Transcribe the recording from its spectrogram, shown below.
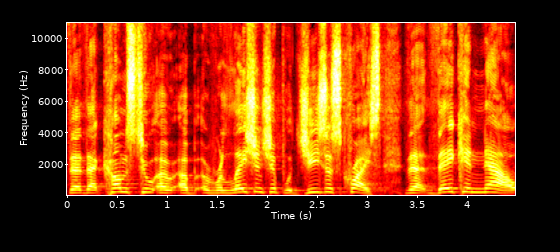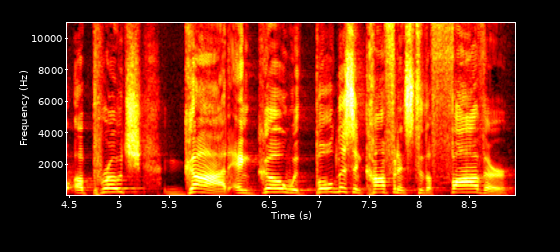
that, that comes to a, a, relationship with Jesus Christ, that they can now approach God and go with boldness and confidence to the Father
